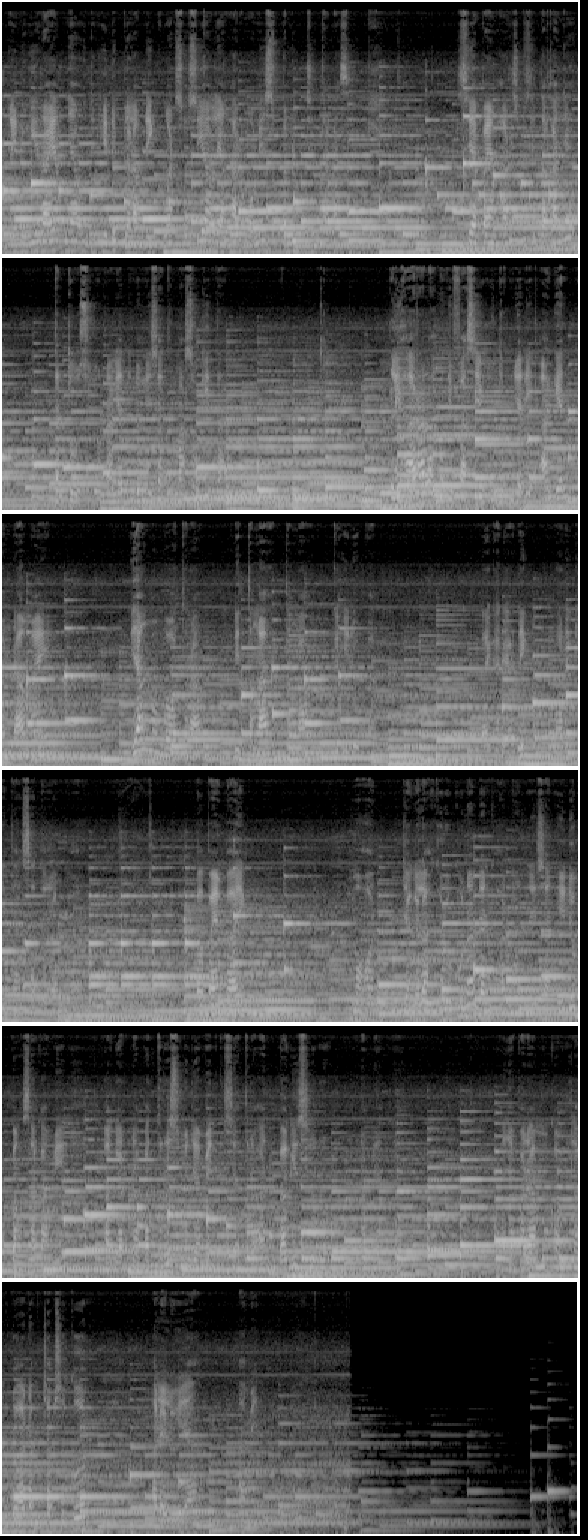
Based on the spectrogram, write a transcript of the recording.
melindungi rakyatnya untuk hidup dalam lingkungan sosial yang harmonis penuh cinta kasih. Siapa yang harus menciptakannya? Tentu seluruh rakyat Indonesia termasuk kita pelihara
